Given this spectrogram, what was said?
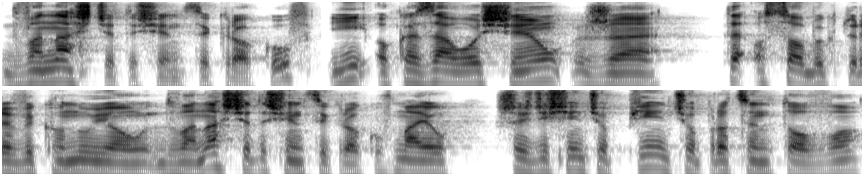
12 tysięcy kroków. I okazało się, że te osoby, które wykonują 12 tysięcy kroków, mają 65% E,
